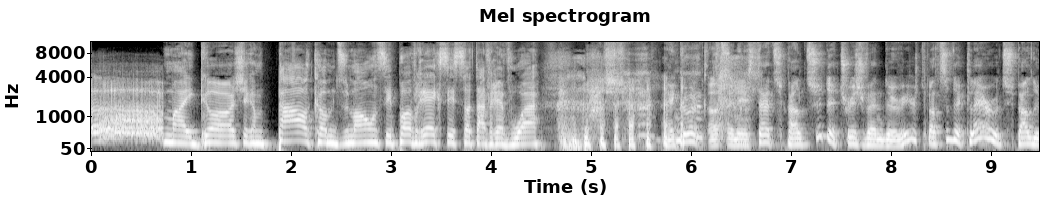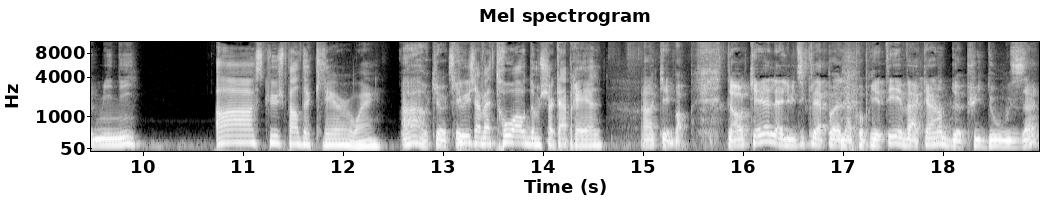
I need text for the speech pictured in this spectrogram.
Oh my god, j'ai comme parle comme du monde, c'est pas vrai que c'est ça ta vraie voix. Écoute, un, instant, tu parles-tu de Trish Van Der Veer? Tu parles-tu de Claire ou tu parles de Minnie? Ah, excuse, je parle de Claire, ouais. Ah, ok, ok. Excuse, j'avais trop hâte de me choquer après elle. OK, bon. Donc, elle, elle lui dit que la, la propriété est vacante depuis 12 ans.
